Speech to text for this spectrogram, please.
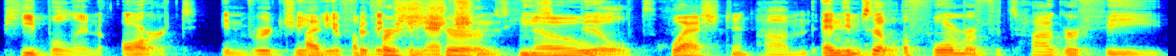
people in art in Virginia I- for the for connections sure, he's no built. Question. Um, and himself a former photography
